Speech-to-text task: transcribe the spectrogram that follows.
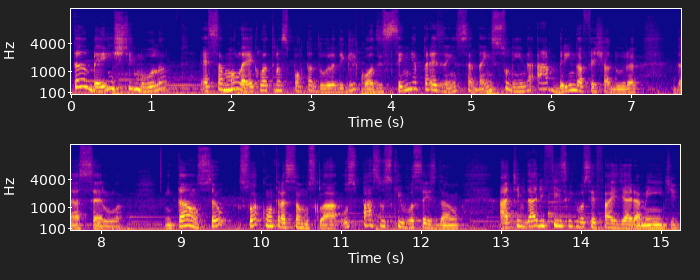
também estimula essa molécula transportadora de glicose sem a presença da insulina abrindo a fechadura da célula. Então, seu, sua contração muscular, os passos que vocês dão, a atividade física que você faz diariamente,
